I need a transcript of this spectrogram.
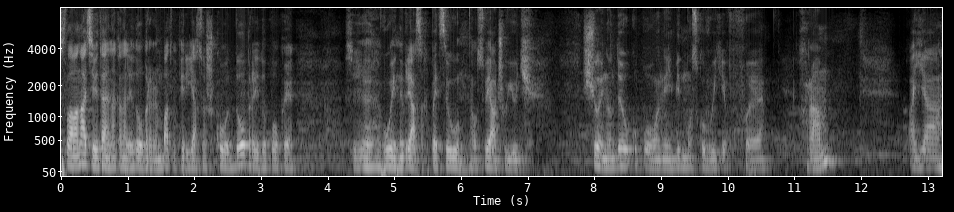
Слава нації, вітаю на каналі Добрий Рембат. В ефірі я Сашко Добрий, допоки е, воїни в рясах ПЦУ освячують щойно деокупований від московитів е, храм. А я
